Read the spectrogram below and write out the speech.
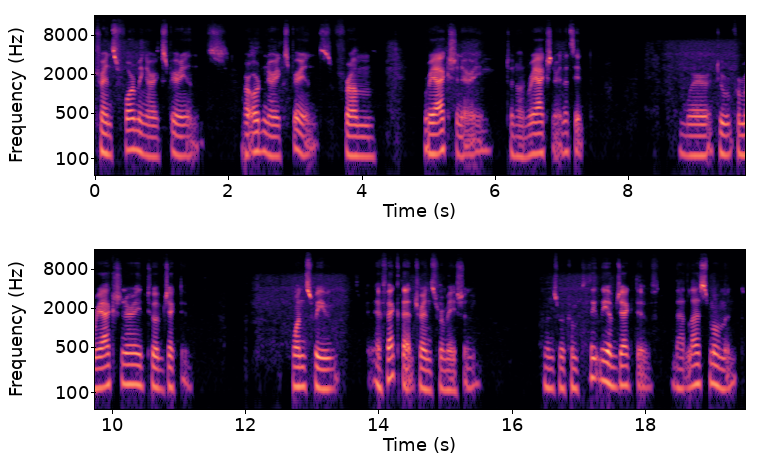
transforming our experience, our ordinary experience, from reactionary to non-reactionary. That's it. Where to from reactionary to objective. Once we effect that transformation, once we're completely objective, that last moment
